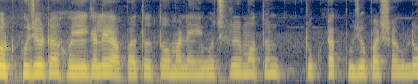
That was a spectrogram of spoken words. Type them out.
ছট পুজোটা হয়ে গেলে আপাতত মানে এই বছরের মতন টুকটাক পুজো পাশাগুলো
